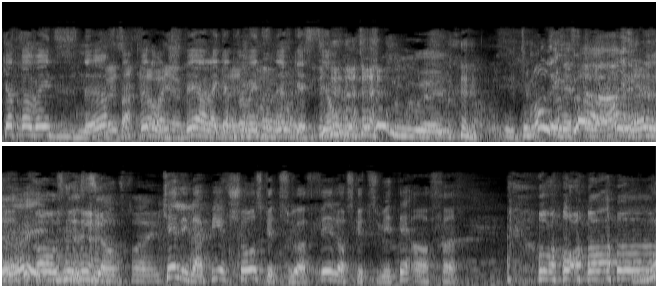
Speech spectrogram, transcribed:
99, Vas-y, parfait. Donc, je vais à la peu. 99 question. Ou, euh, Tout le monde les met ça ouais. Quelle est la pire chose que tu as fait lorsque tu étais enfant? What? Oh.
